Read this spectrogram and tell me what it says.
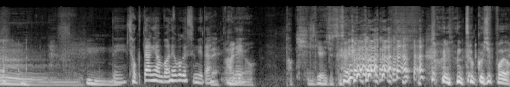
음. 음. 네, 적당히 한번 해보겠습니다. 네. 아니에요. 네. 더 길게 해주세요. 저희는 듣고 싶어요.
